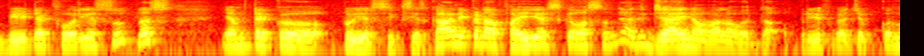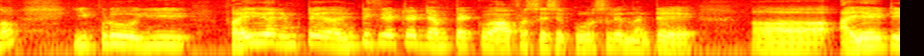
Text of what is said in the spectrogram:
BTech four years plus MTech two years six years కానీ ఇక్కడ ఫైవ్ ఇయర్స్కే వస్తుంది అది జాయిన్ అవ్వాలా వద్దా? బ్రీఫ్గా చెప్పుకుందాం. ఇప్పుడు ఈ ఫైవ్ ఇయర్ ఇంటి ఇంటిగ్రేటెడ్ ఎంటెక్ ఆఫర్ చేసే కోర్సులు ఏంటంటే ఐఐటి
